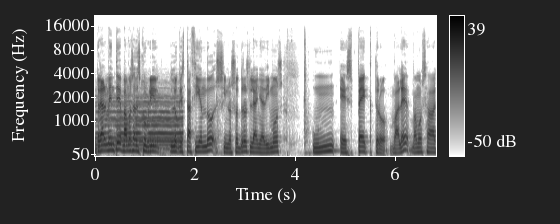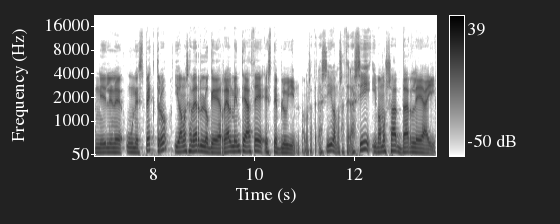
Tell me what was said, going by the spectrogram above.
Realmente vamos a descubrir lo que está haciendo si nosotros le añadimos un espectro, ¿vale? Vamos a añadirle un espectro y vamos a ver lo que realmente hace este plugin. Vamos a hacer así, vamos a hacer así y vamos a darle ahí.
